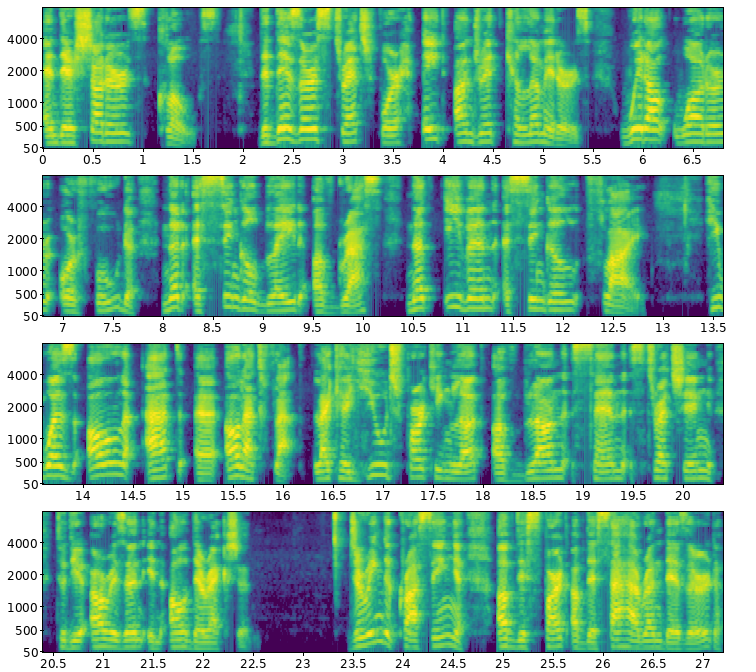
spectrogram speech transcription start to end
and their shutters closed. The desert stretched for 800 kilometers without water or food, not a single blade of grass, not even a single fly. He was all at uh, all at flat, like a huge parking lot of blonde sand stretching to the horizon in all directions. During the crossing of this part of the Saharan desert,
